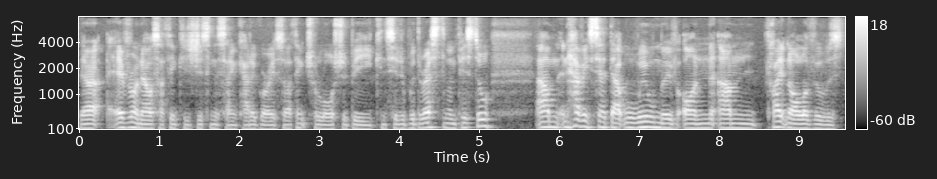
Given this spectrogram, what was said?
there are, everyone else I think is just in the same category. So I think Treloar should be considered with the rest of them. Pistol. Um, and having said that, well, we will move on. Um, Clayton Oliver was.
